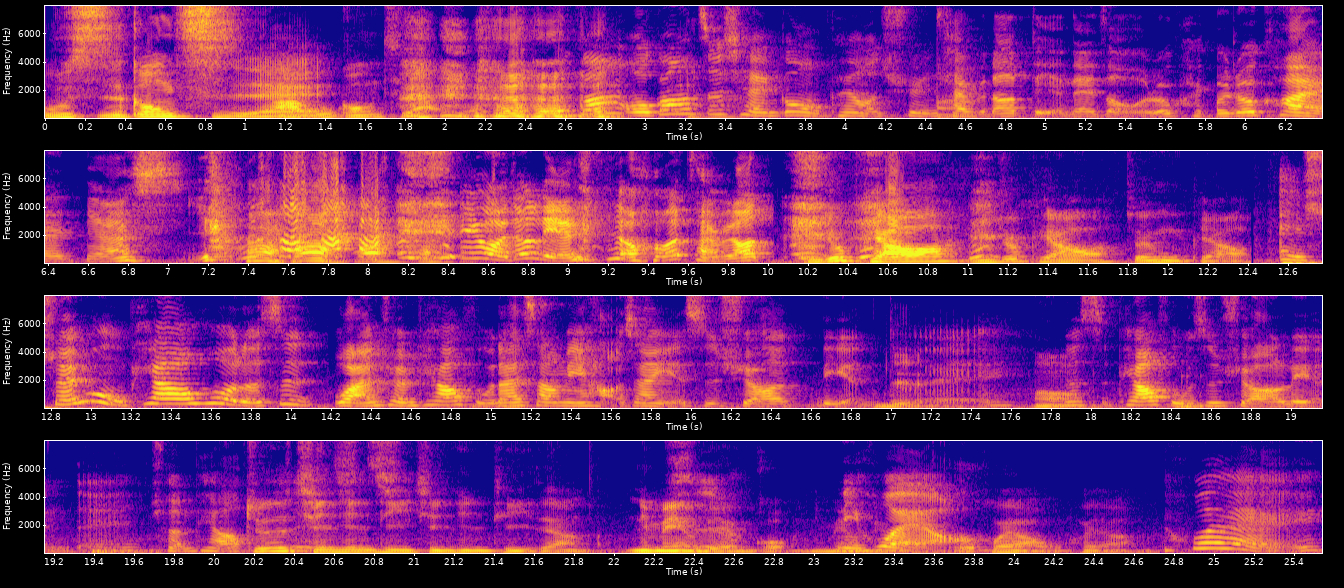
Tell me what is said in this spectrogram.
五十公尺哎、欸，五、啊、公尺啊！我光我光之前跟我朋友去踩不到底那种，我就快我就快给他洗，因为我就连那种我踩不到。你就飘啊，你就飘啊，水母飘。哎、欸，水母飘或者是完全漂浮在上面，好像也是需要练的哎、欸，嗯、就是漂浮是需要练的、欸，纯漂浮就是轻轻踢，轻轻踢这样的。你没有练过，你没有？你会啊、喔？我会啊，我会啊。你会？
